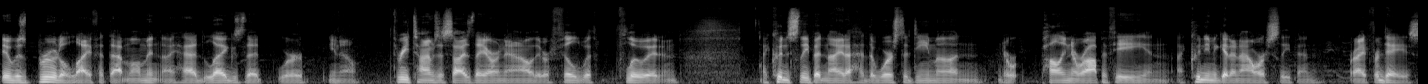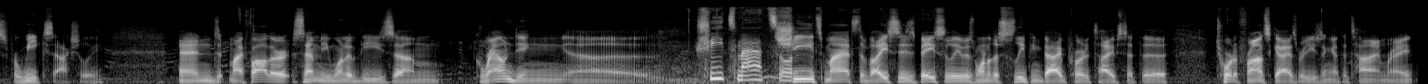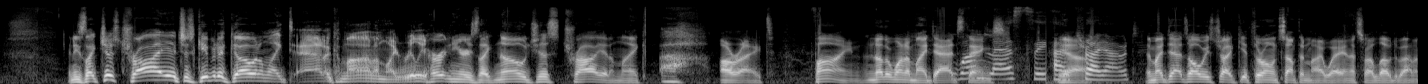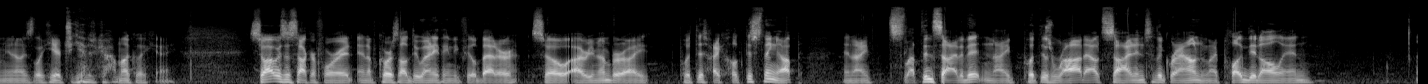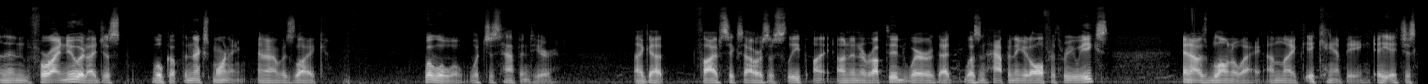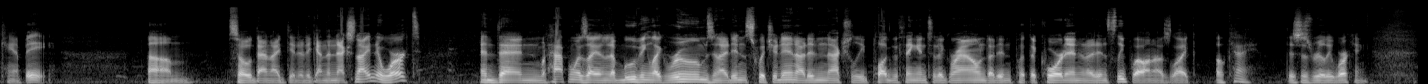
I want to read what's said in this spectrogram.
it was brutal life at that moment. I had legs that were, you know, three times the size they are now. They were filled with fluid and I couldn't sleep at night. I had the worst edema and polyneuropathy and I couldn't even get an hour sleep in, right, for days, for weeks actually. And my father sent me one of these um, grounding uh, sheets, mats, or... sheets, mats, devices. Basically, it was one of the sleeping bag prototypes that the Tour de France guys were using at the time, right? And he's like, just try it, just give it a go. And I'm like, Dad, come on, I'm like really hurting here. He's like, no, just try it. I'm like, ah, all right, fine. Another one of my dad's one things. One last thing I yeah. try out. And my dad's always get throwing something my way, and that's what I loved about him. You know, he's like, here, give it a go. I'm like, okay. So I was a sucker for it, and of course I'll do anything to feel better. So I remember I put this, I hooked this thing up and I slept inside of it and I put this rod outside into the ground and I plugged it all in. And then before I knew it, I just woke up the next morning and I was like, whoa, whoa, whoa, what just happened here? I got five, six hours of sleep un- uninterrupted where that wasn't happening at all for three weeks. And I was blown away. I'm like, it can't be. It, it just can't be. Um, so then I did it again the next night and it worked. And then what happened was I ended up moving like rooms and I didn't switch it in. I didn't actually plug the thing into the ground. I didn't put the cord in and I didn't sleep well. And I was like, okay, this is really working.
